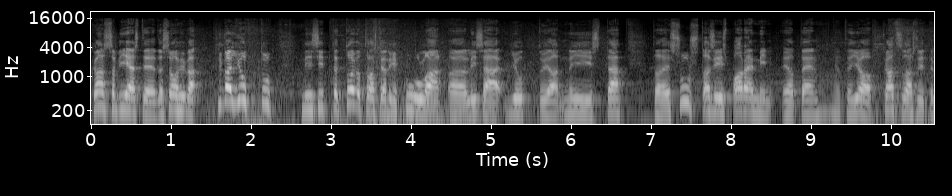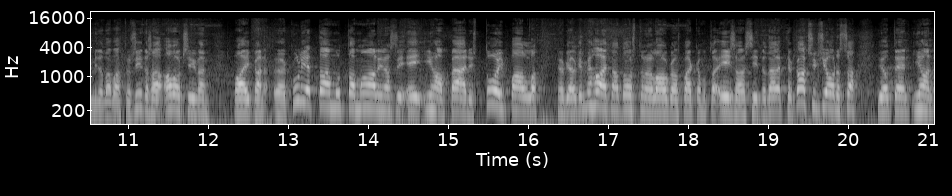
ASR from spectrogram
kanssa viestejä, se on hyvä, hyvä juttu. Niin sitten toivottavasti ainakin kuullaan ö, lisää juttuja niistä. tai susta siis paremmin, joten, joten joo, katsotaan nyt mitä tapahtuu. Siitä saa avoksi hyvän paikan ö, kuljettaa, mutta maalinasi ei ihan päädy toi pallo, jonka jälkeen me haetaan tosta noin laukauspaikka, mutta ei saa siitä tällä hetkellä 2-1 johdossa, joten ihan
